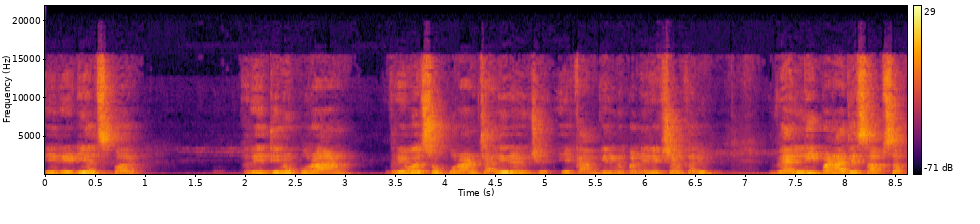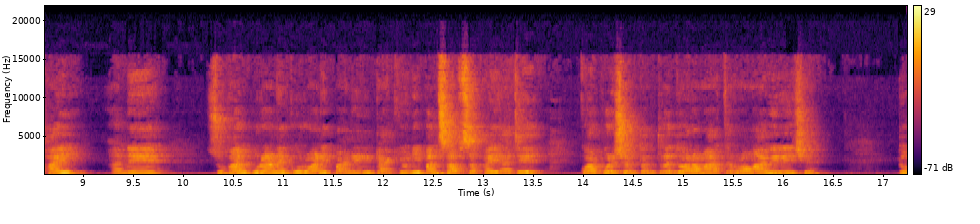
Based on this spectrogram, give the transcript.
એ રેડિયલ્સ પર રેતીનું પુરાણ, ગ્રેવલ્સનું પુરાણ ચાલી રહ્યું છે. એ કામગીરીનું પણ નિરીક્ષણ કર્યું. વેલની પણ આજે સાફ સફાઈ અને સુભાનપુરા અને ગોરવાની પાણીની ટાંકીઓની પણ સાફ સફાઈ આજે કોર્પોરેશન તંત્ર દ્વારામાં કરવામાં આવી રહી છે. તો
